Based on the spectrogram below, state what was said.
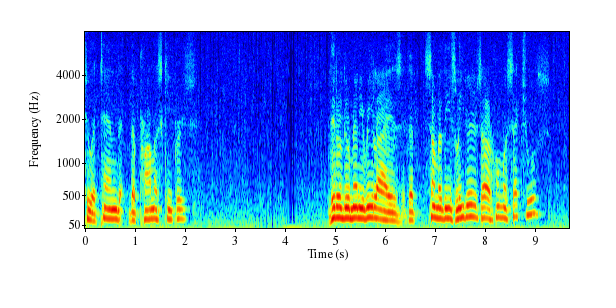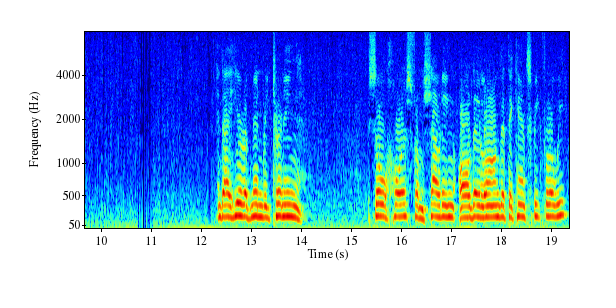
to attend the Promise Keepers, little do many realize that some of these leaders are homosexuals. And I hear of men returning so hoarse from shouting all day long that they can't speak for a week?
